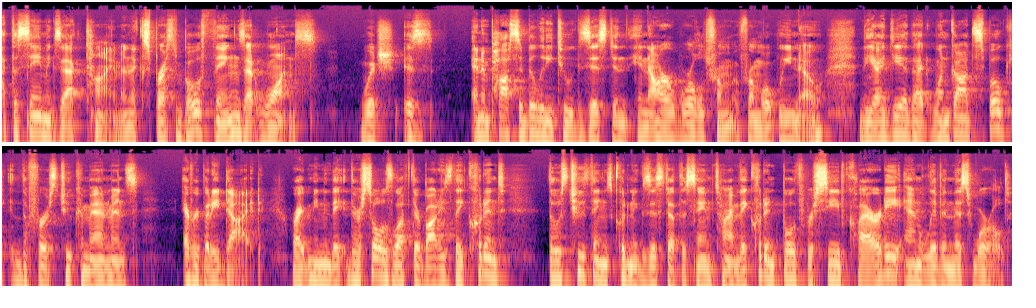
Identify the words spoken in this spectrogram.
at the same exact time and expressed both things at once, which is an impossibility to exist in, in our world from, from what we know. The idea that when God spoke the first two commandments, everybody died, right? Meaning they, their souls left their bodies. They couldn't those two things couldn't exist at the same time. They couldn't both receive clarity and live in this world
